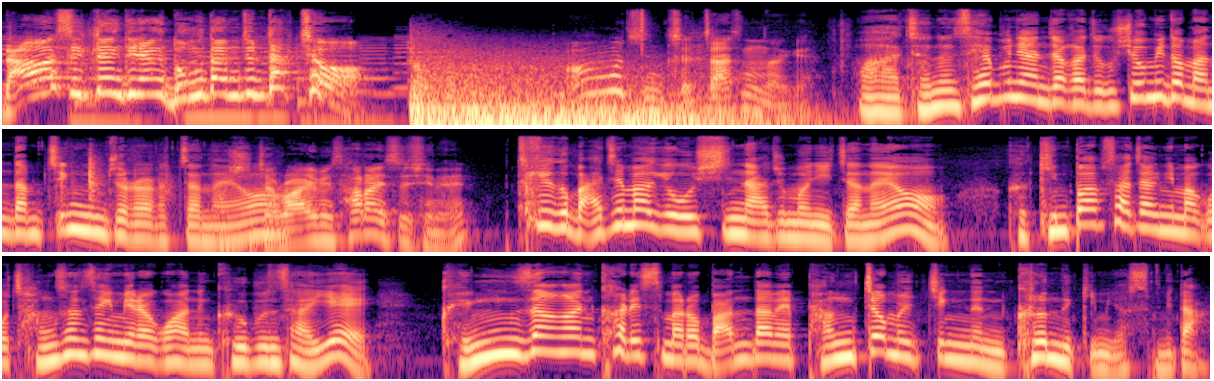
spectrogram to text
나왔을 땐 그냥 농담 좀 닥쳐. 아우 진짜 짜증나게. 와 저는 세 분이 앉아가지고 Show Me the 만담 찍는 줄 알았잖아요 진짜 라임이 살아 있으시네. 특히 그 마지막에 오신 아주머니 있잖아요 그 김밥 사장님하고 장 선생님이라고 하는 그분 사이에 굉장한 카리스마로 만담의 방점을 찍는 그런 느낌이었습니다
